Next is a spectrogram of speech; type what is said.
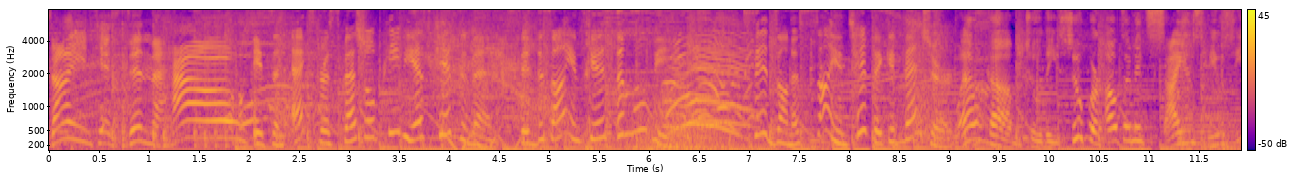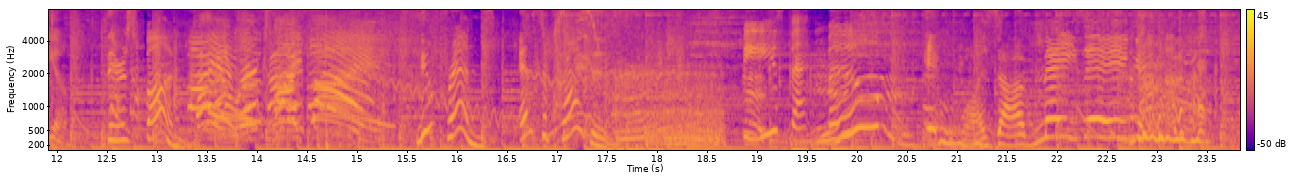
Scientists in the house! It's an extra special PBS Kids event. Sid the Science Kid, the movie. Sid's on a scientific adventure. Welcome to the Super Ultimate Science Museum. There's fun, Fireworks high five! new friends, and surprises. Bees that move? It was amazing!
